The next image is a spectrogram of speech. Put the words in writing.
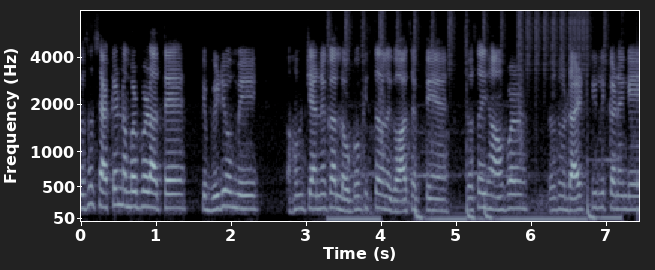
दोस्तों सेकंड नंबर पर आते हैं कि वीडियो में हम चैनल का लोगो किस तरह लगा सकते हैं। दोस्तों, यहाँ पर दोस्तों डायरेक्ट क्लिक करेंगे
